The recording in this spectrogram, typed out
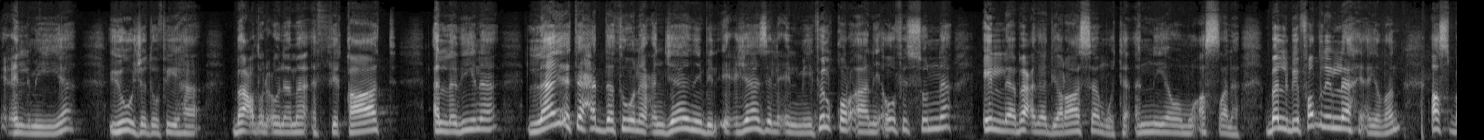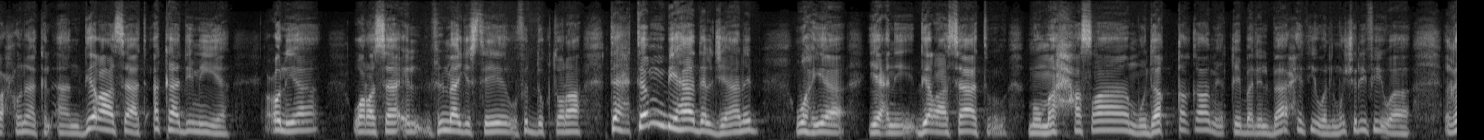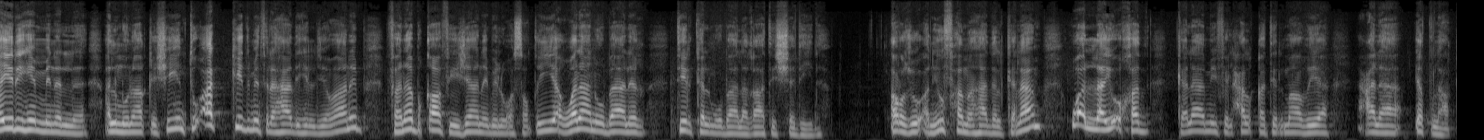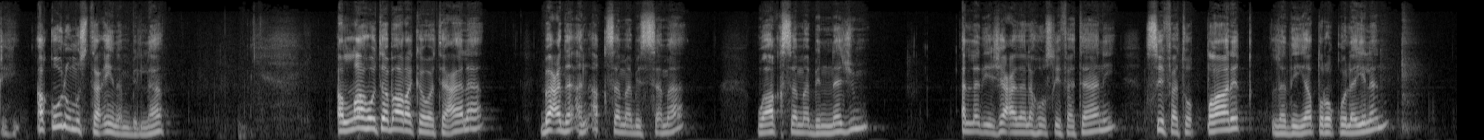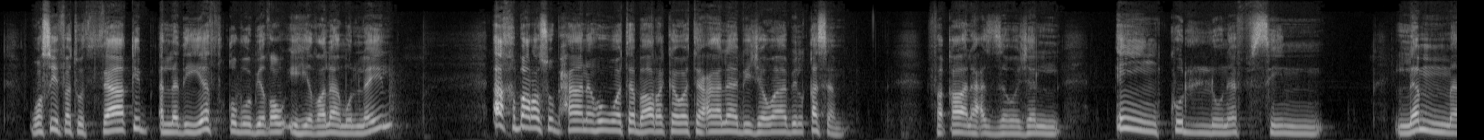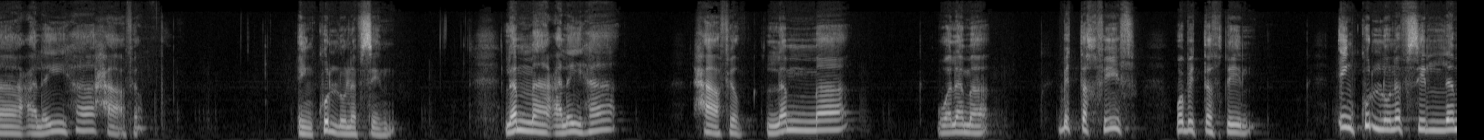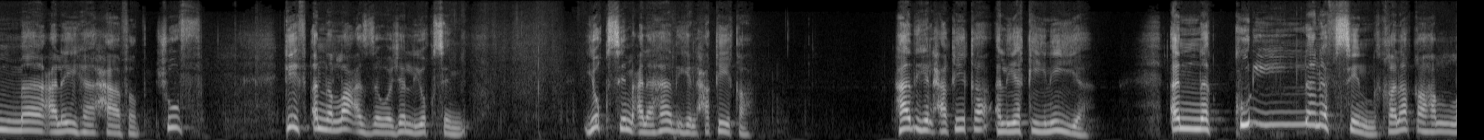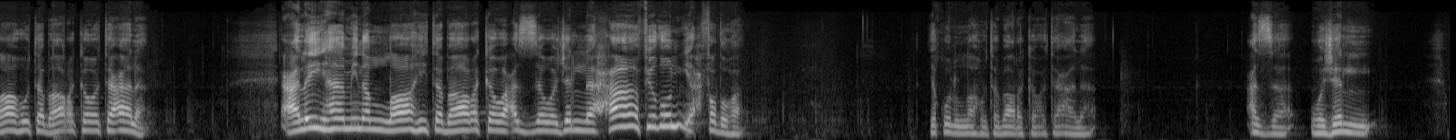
علمية يوجد فيها بعض العلماء الثقات الذين لا يتحدثون عن جانب الإعجاز العلمي في القرآن أو في السنة إلا بعد دراسة متأنية ومؤصلة. بل بفضل الله أيضا أصبح هناك الآن دراسات أكاديمية عليا ورسائل في الماجستير وفي الدكتوراه تهتم بهذا الجانب وهي يعني دراسات ممحصة مدققة من قبل الباحث والمشرف وغيرهم من المناقشين تؤكد مثل هذه الجوانب فنبقى في جانب الوسطية ولا نبالغ تلك المبالغات الشديدة. أرجو أن يفهم هذا الكلام وألا يؤخذ كلامي في الحلقة الماضية على إطلاقه. أقول مستعينا بالله الله تبارك وتعالى بعد أن أقسم بالسماء وأقسم بالنجم الذي جعل له صفتان صفة الطارق الذي يطرق ليلا وصفة الثاقب الذي يثقب بضوئه ظلام الليل. أخبر سبحانه وتبارك وتعالى بجواب القسم فقال عز وجل إن كل نفس لما عليها حافظ. إن كل نفس لما عليها حافظ لما ولما بالتخفيف وبالتثقيل. إن كل نفس لما عليها حافظ. شوف كيف أن الله عز وجل يقسم يقسم على هذه الحقيقة. هذه الحقيقة اليقينية. أن كل نفس خلقها الله تبارك وتعالى. عليها من الله تبارك وعز وجل حافظ يحفظها. يقول الله تبارك وتعالى عز وجل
